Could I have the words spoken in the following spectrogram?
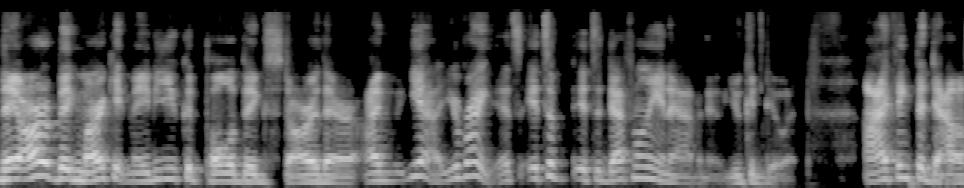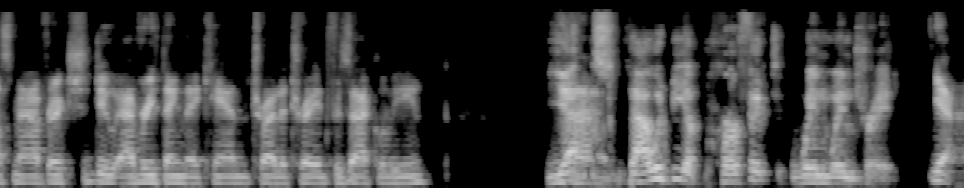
they are a big market. Maybe you could pull a big star there. I'm, yeah, you're right. It's it's a it's a definitely an avenue. You could do it. I think the Dallas Mavericks should do everything they can to try to trade for Zach LaVine. Yes, Um, that would be a perfect win-win trade. Yeah.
